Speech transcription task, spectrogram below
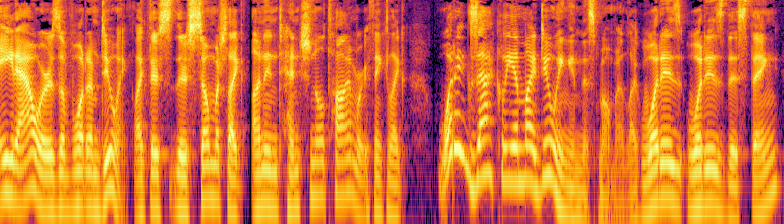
eight hours of what I'm doing. Like there's there's so much like unintentional time where you're thinking like, what exactly am I doing in this moment? Like what is what is this thing?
